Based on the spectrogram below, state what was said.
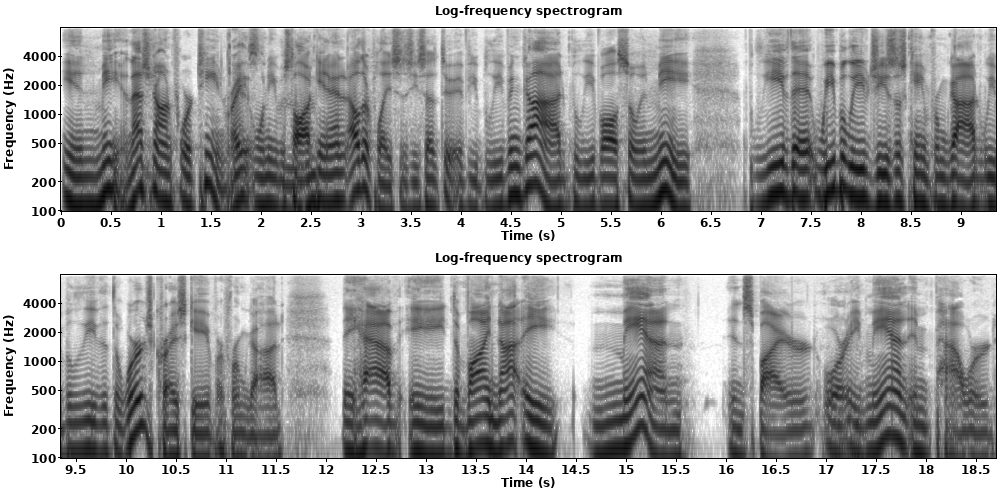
in me. And that's John 14, right? When he was mm-hmm. talking, and other places he said too, if you believe in God, believe also in me. Believe that we believe Jesus came from God. We believe that the words Christ gave are from God. They have a divine, not a man inspired or a mm-hmm. man empowered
